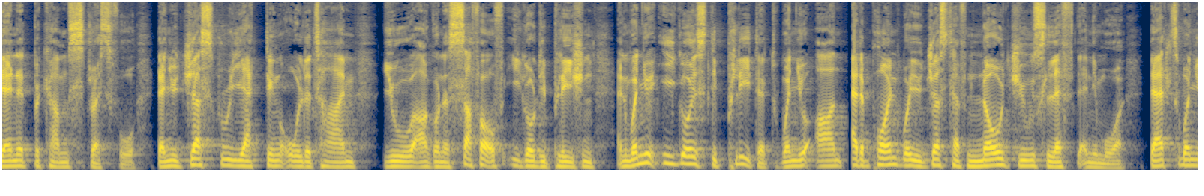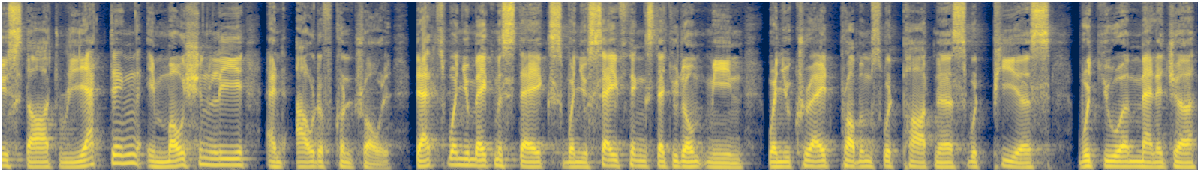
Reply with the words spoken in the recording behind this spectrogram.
then it becomes stressful. Then you're just reacting all the time. You are going to suffer of ego depletion. And when your ego is depleted, when you are at a point where you just have no juice left anymore, that's when you start reacting emotionally and out of control. That's when you make mistakes, when you say things that you don't mean, when you create problems with partners, with peers, with your manager.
